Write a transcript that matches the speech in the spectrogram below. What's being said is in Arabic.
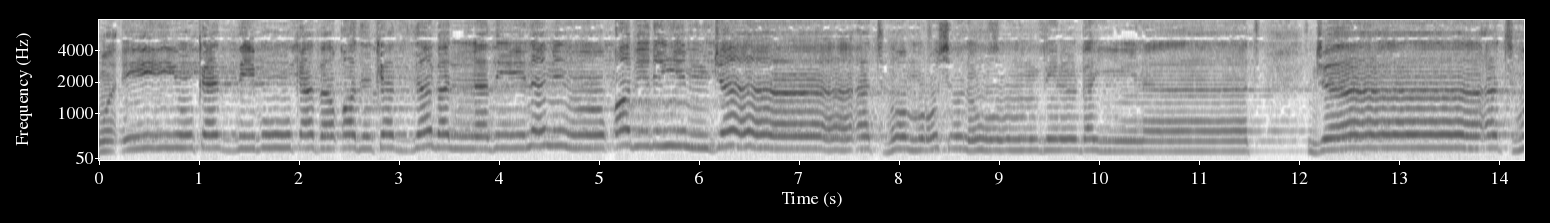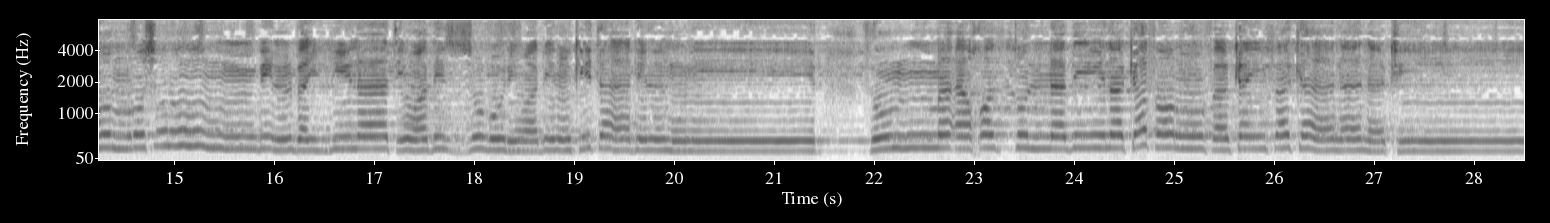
وإن يكذبوك فقد كذب الذين من قبلهم جاءتهم رسلهم بالبينات جاءتهم رسلهم بالبينات وبالزبر وبالكتاب المنير ثم أخذت الذين كفروا فكيف كان نكير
